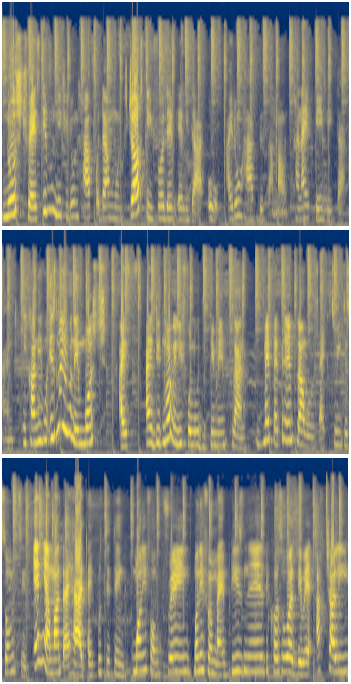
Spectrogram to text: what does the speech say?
No stress, even if you don't have for that month, just inform them early that, oh, I don't have this amount. Can I pay later? And you can even, it's not even a must. I I did not really follow the payment plan. My, my payment plan was like 20 something. Any amount I had, I put it in. Money from friends, money from my business, because what they were actually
